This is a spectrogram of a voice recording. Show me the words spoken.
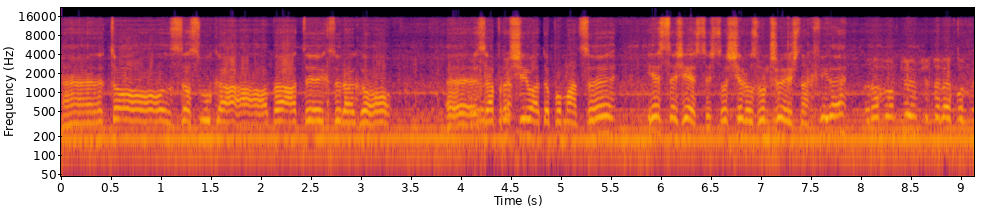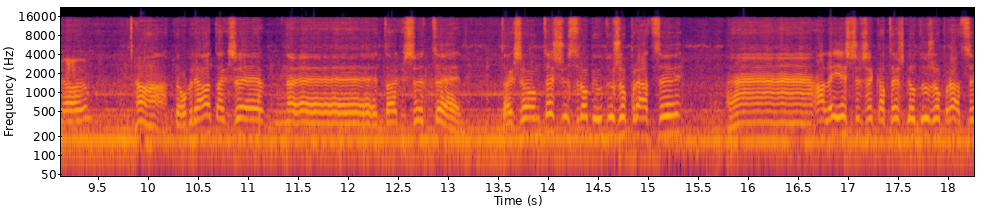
E, To zasługa Beaty, która go e, zaprosiła do pomocy. Jesteś, jesteś, coś się rozłączyłeś na chwilę? Rozłączyłem się, telefon miałem. Aha, dobra, także, e, także ten. Także on też już zrobił dużo pracy, e, ale jeszcze czeka też go dużo pracy,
